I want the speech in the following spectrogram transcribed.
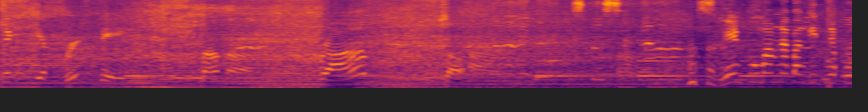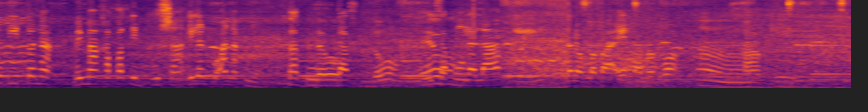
60th birthday, Mama. From Joanne. Ngayon po, ma'am, nabanggit niya po dito na may mga kapatid po siya. Ilan po anak niyo? Tatlo. Tatlo. Isa pong lalaki, dalawang babae, tama po? Ah. Okay.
